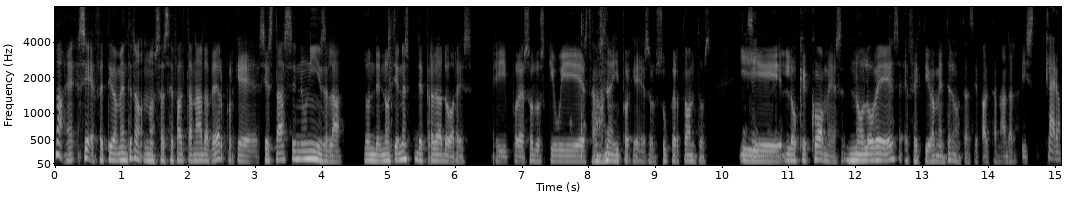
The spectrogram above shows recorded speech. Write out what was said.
No, eh, sí, efectivamente no nos hace falta nada ver porque si estás en una isla donde no tienes depredadores y por eso los kiwi están ahí porque son súper tontos y lo que comes no lo ves, efectivamente no te hace falta nada a la vista. Claro,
